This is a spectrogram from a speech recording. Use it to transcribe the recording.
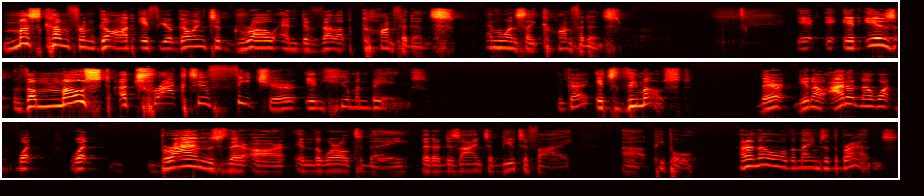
must come from God if you're going to grow and develop confidence. Everyone say confidence. It, it, it is the most attractive feature in human beings. Okay? It's the most. There, you know, I don't know what, what, what brands there are in the world today that are designed to beautify uh, people. I don't know all the names of the brands,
